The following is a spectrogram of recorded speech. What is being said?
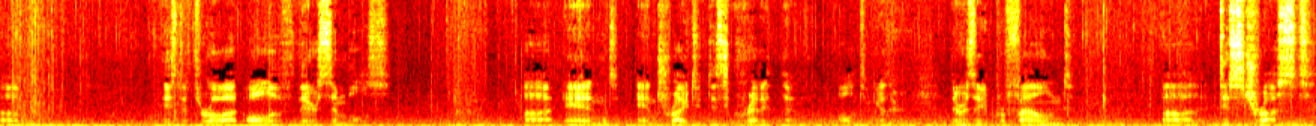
um, is to throw out all of their symbols uh, and and try to discredit them altogether. There is a profound uh, distrust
